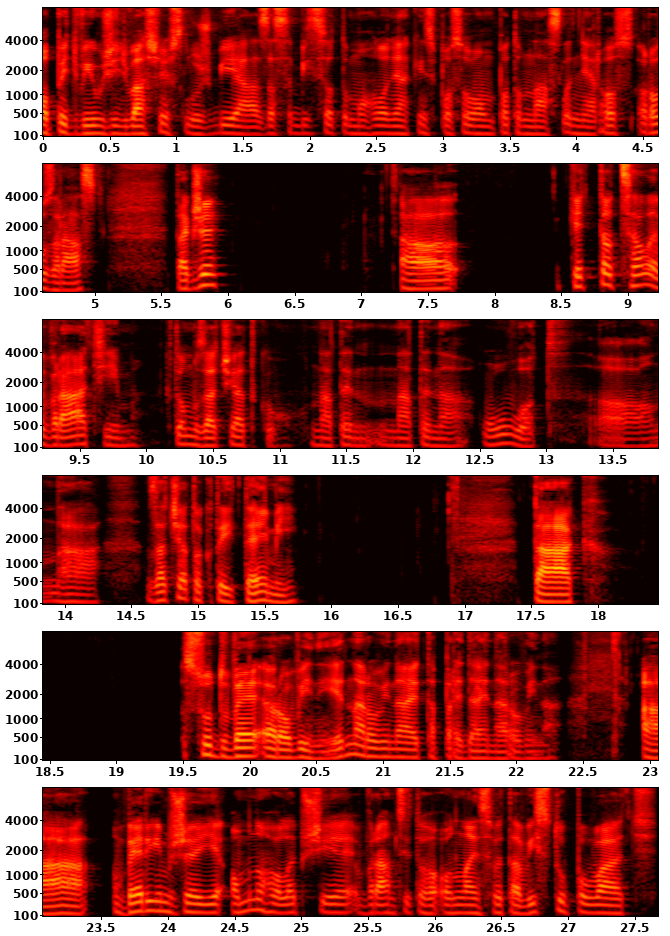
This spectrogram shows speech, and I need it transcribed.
opäť využiť vaše služby a zase by sa to mohlo nejakým spôsobom potom následne roz, rozrásť. Takže a, keď to celé vrátim k tomu začiatku, na ten, na ten úvod, na začiatok tej témy, tak sú dve roviny. Jedna rovina je tá predajná rovina. A verím, že je o mnoho lepšie v rámci toho online sveta vystupovať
